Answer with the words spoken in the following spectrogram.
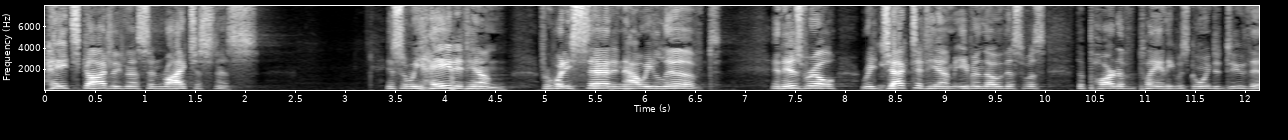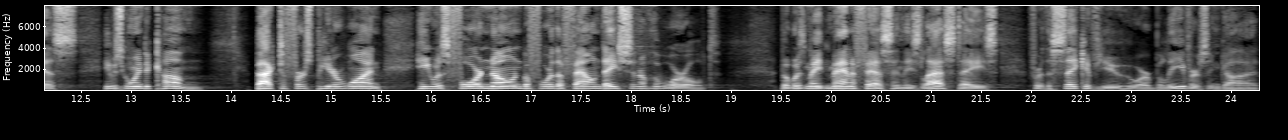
hates godliness and righteousness. And so we hated him for what he said and how he lived. And Israel rejected him, even though this was the part of the plan. He was going to do this, he was going to come. Back to 1 Peter 1, he was foreknown before the foundation of the world but was made manifest in these last days for the sake of you who are believers in God,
